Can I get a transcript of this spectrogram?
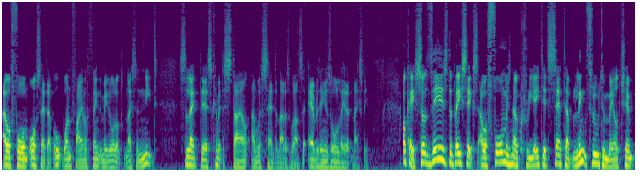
our form all set up. Oh, one final thing to make it all look nice and neat. Select this, commit to style, and we'll center that as well. So everything is all laid out nicely. Okay, so there's the basics. Our form is now created, set up, linked through to MailChimp.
